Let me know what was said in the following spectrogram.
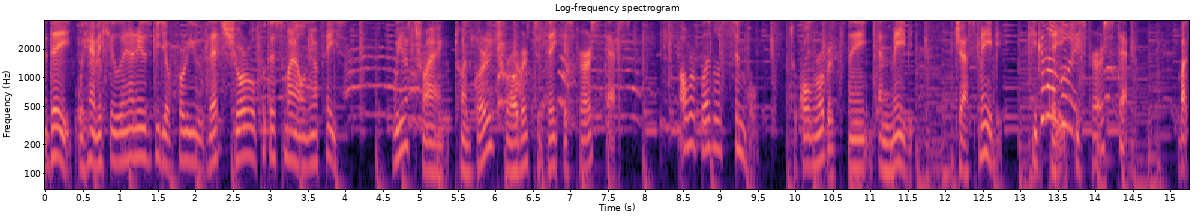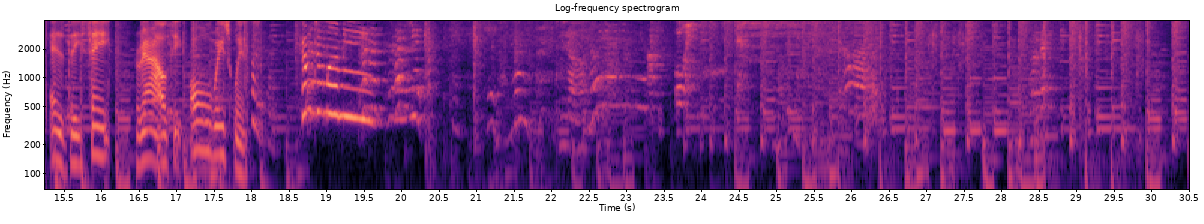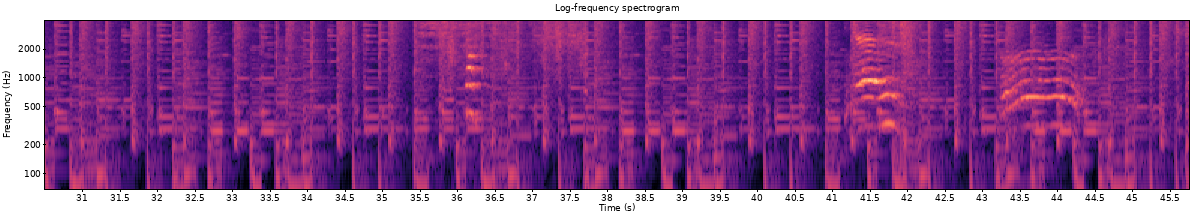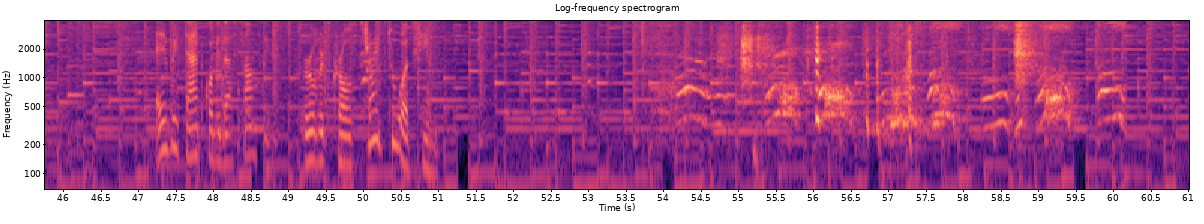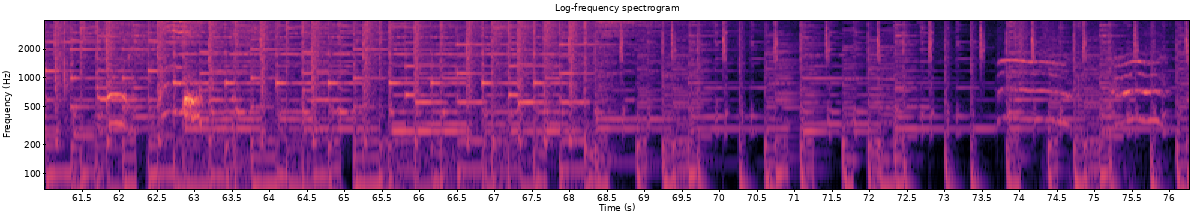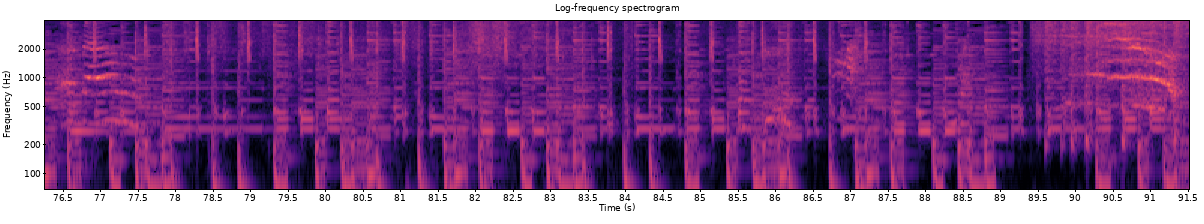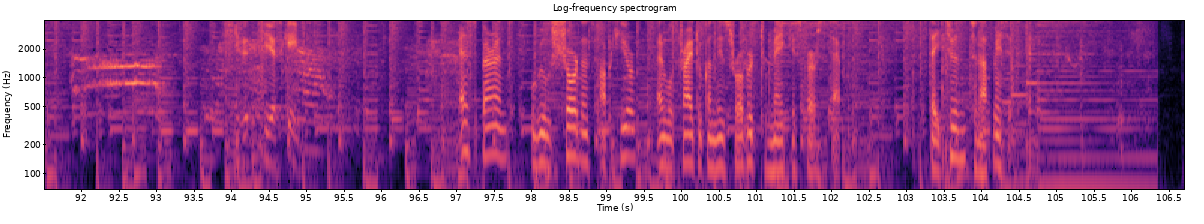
Today we have a hilarious video for you that sure will put a smile on your face. We are trying to encourage Robert to take his first steps. Our plan was simple, to call Robert's name and maybe, just maybe, he'd on, take boy. his first step. But as they say, reality always wins. Every time Kobe does something, Robert crawls straight towards him. He escaped. As parents, we will shorten stop here and will try to convince Robert to make his first step. Stay tuned to not miss it.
